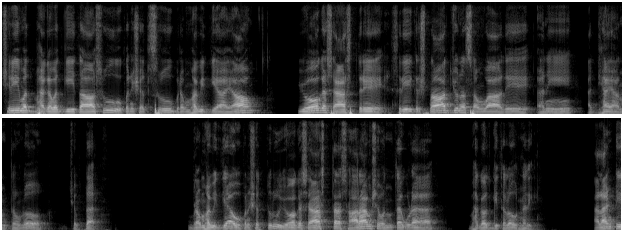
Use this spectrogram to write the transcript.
శ్రీమద్భగవద్గీతాసు ఉపనిషత్సు బ్రహ్మ విద్యాయా యోగశాస్త్రే శ్రీకృష్ణార్జున సంవాదే అని అధ్యాయాంతంలో చెప్తారు. బ్రహ్మ విద్య ఉపనిషత్తులు యోగశాస్త్ర సారాంశమంతా కూడా భగవద్గీతలో ఉన్నది. అలాంటి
